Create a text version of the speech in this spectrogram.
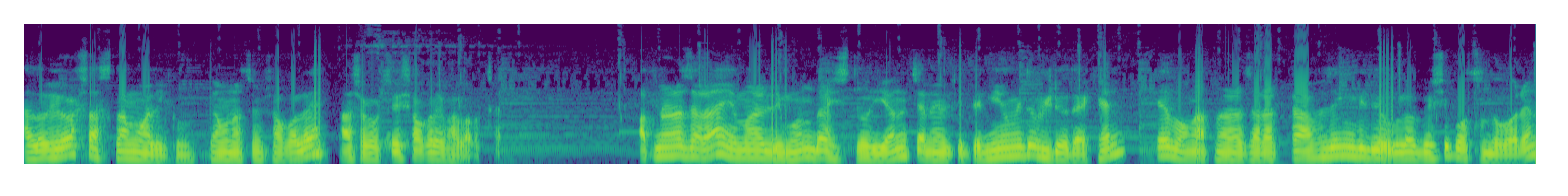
হ্যালো ভিউয়ার্স আসসালামু আলাইকুম। কেমন আছেন সকলে? আশা করছি সকলে ভালো আছেন। আপনারা যারা এমআর লিমন দ্য হিস্টোরিয়ান চ্যানেলটিতে নিয়মিত ভিডিও দেখেন এবং আপনারা যারা ট্রাভেলিং ভিডিওগুলো বেশি পছন্দ করেন,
